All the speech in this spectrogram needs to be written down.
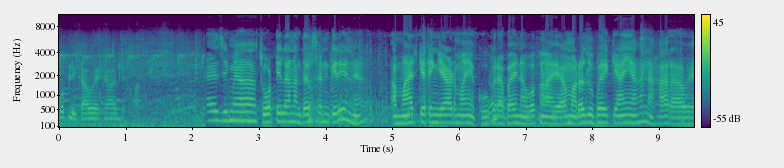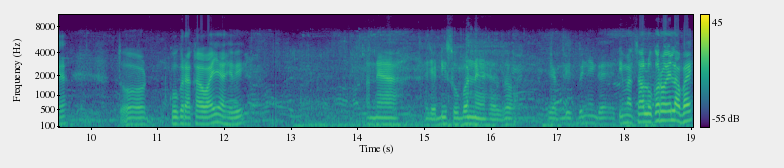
પબ્લિક આવે છે આજે. આજે મેં ચોટીલાના દર્શન કરીને આ માર્કેટિંગ યાર્ડમાં અહીંયા ઘૂઘરાભાઈના વખણા છે આમાં રજુભાઈ કે અહીંયા હે ને હારા આવે તો ઘૂઘરા ખાવા આવ્યા એવી અને જે ડીશું બને છે જો. એક ડીશ બની ગઈ તેમાં ચાલુ કરો એલા ભાઈ.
